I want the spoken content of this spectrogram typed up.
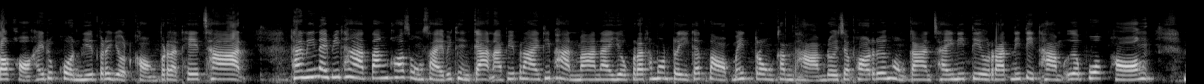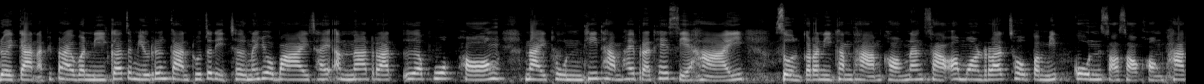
ก็ขอให้ทุกคนยึดประโยชน์ของประเทศชาติทั้งนี้นายพิธาตั้งข้อสงสัยไปถึงการอภิปรายที่ผ่านมานายกรัฐมนตรีก็ตอบไม่ตรงคำถาม โดยเฉพาะเรื่องของการใช้นิติรัฐนิติธรรมเอื้อพวกพ้อง โดยการอภิปรายวันนี้ก็จะมีเรื่องการทุจริตเชิงนโยบาย ใช้อำนาจรัฐเอื้อพวกพ้อง นายทุนที่ทำให้ประเทศเสียหาย ส่วนกรณีคำถามของนางสาวอมรรัตน์โชปมิตรกุลสสของพรรค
